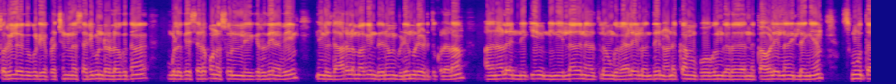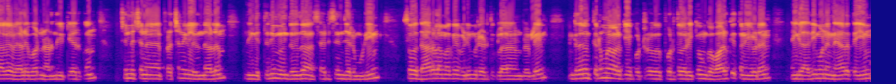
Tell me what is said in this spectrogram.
துறையில் இருக்கக்கூடிய பிரச்சனைகளை சரி பண்ணுற அளவுக்கு தான் உங்களுக்கு சிறப்பான சூழ்நிலை இருக்கிறது. எனவே நீங்கள் தாராளமாக இந்த தினம் விடுமுறை எடுத்துக்கொள்ளலாம். அதனால் இன்னைக்கு நீங்கள் இல்லாத நேரத்தில் உங்கள் வேலைகள் வந்து நடக்காமல் போகுங்கிற அந்த கவலையெல்லாம் இல்லைங்க. ஸ்மூத்தாக வேலைப்பாடு நடந்துகிட்டே இருக்கும். சின்ன சின்ன பிரச்சனைகள் இருந்தாலும் நீங்கள் திரும்பி வந்து தான் சரி செஞ்சிட முடியும். ஸோ தாராளமாக விடுமுறை எடுத்துக்கலாம் நண்பர்களே. இந்த தினம் திருமண வாழ்க்கையை பொறுத்த பொறுத்த வரைக்கும் உங்கள் வாழ்க்கை துணையுடன் நீங்கள் அதிகமான நேரத்தையும்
